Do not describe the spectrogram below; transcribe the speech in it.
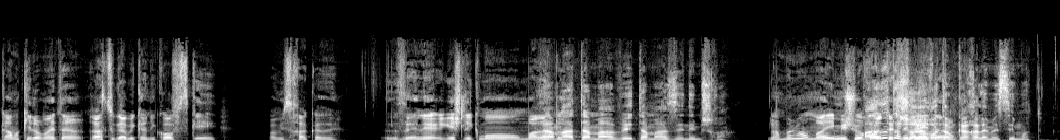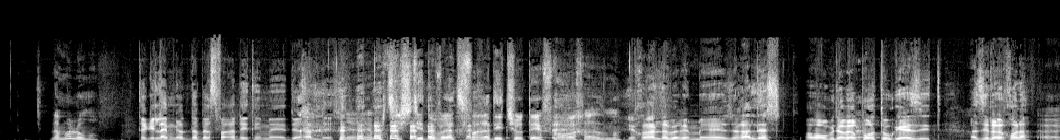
כמה קילומטר רץ גבי קניקובסקי במשחק הזה? זה הרגיש לי כמו מרתון. למה אתה מביא את המאזינים שלך? למה לא? מה, אם מישהו יכול לתת לי מידע? מה זה אתה שולח אותם ככה למשימות? למה לא? תגיד להם גם לדבר ספרדית עם אה, ג'רלדש. אשתי דוברת ספרדית שוטף, אורך הזמן. היא יכולה לדבר עם אה, ג'רלדש? או הוא מדבר פורטוגזית, אז היא לא יכולה. אה,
